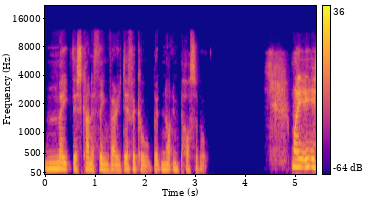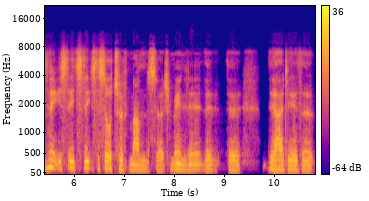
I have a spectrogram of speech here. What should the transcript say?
make this kind of thing very difficult but not impossible well, isn't it? It's, it's it's the sort of man's search. I mean, the the the, the idea that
